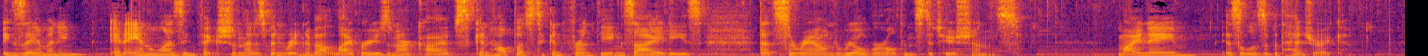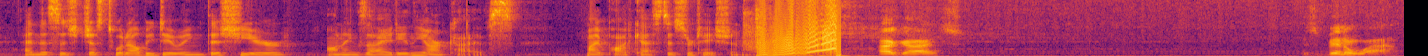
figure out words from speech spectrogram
Examining and analyzing fiction that has been written about libraries and archives can help us to confront the anxieties that surround real world institutions. My name is Elizabeth Hedrick, and this is just what I'll be doing this year on Anxiety in the Archives, my podcast dissertation. Hi, guys. It's been a while.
